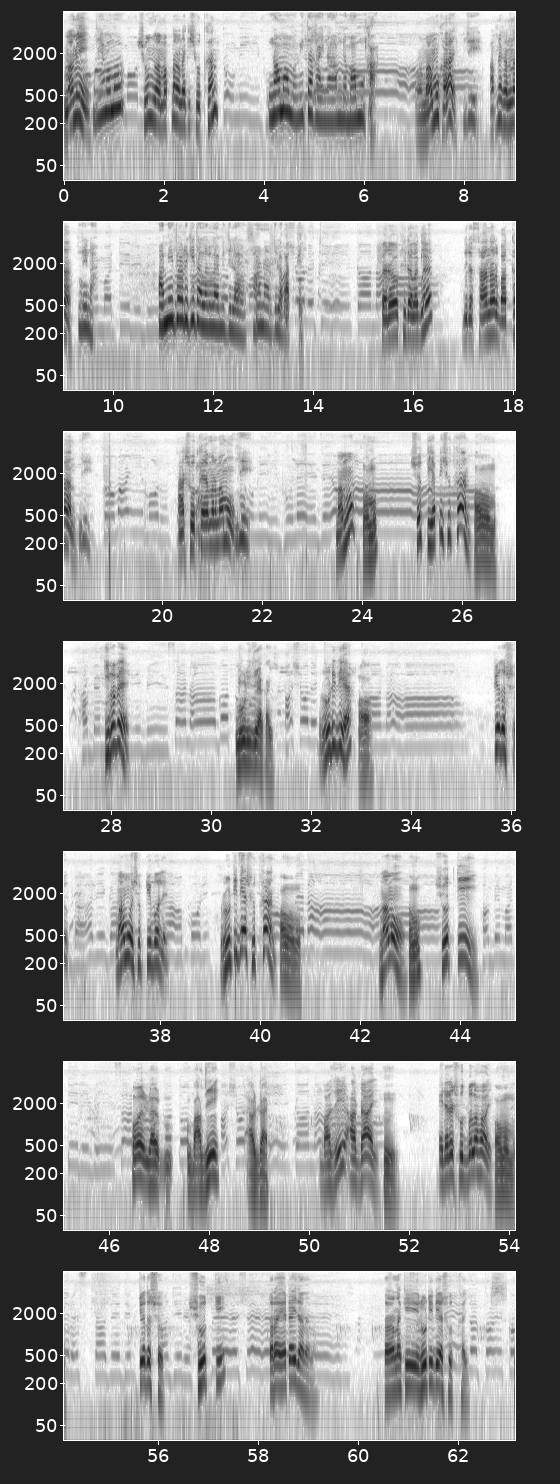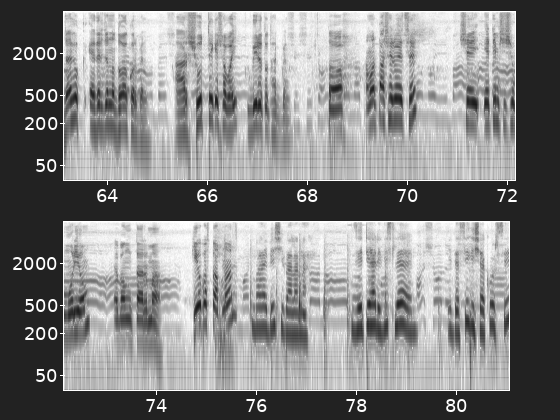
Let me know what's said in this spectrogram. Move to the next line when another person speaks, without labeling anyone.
মামি?
জি মামু।
শুনলাম আপনারা নাকি সুদ খান?
না মামু মিতা খাই না আমনে মামু খা।
আমার মামু খায়?
জি।
আপনি খান না?
জি না। আমি পেটে খিদা লাগলে আমি দিলা সান আর দিলা ভাত খাই।
পেটেও খিদা লাগলে? দুইটা সান আর ভাত খান।
জি।
আর সুদ খায় আমার মামু?
জি।
মামু?
মামু।
সত্যি আপনি সুদ খান?
হ্যাঁ
কীভাবে?
মুড়ি দিয়ে খাই।
রুটি দিয়া?
হ্যাঁ।
প্রিয় দর্শক মামু এসব কি বলে? রুটি দিয়া সুদ খান?
হ্যাঁ মামু।
মামু
মামু।
সুদ কি?
ডাল- বাজি আর ডাল।
বাজি আর ডাল?
হুম।
এটারে সুদ বলা হয়?
হ্যাঁ মামু।
প্রিয় দর্শক সুদ কি? তারা এটাই জানে না। তারা নাকি রুটি দিয়ে সুদ খায়। যাই হোক এদের জন্য দোয়া করবেন। আর সুদ থেকে সবাই বিরত থাকবেন। তো আমার পাশে রয়েছে সেই এতিম শিশু মরিয়ম এবং তার মা। কি অবস্থা আপনার?
ভাই বেশি ভালো না। যে টেহারি দিছিলেন এটা চিকিৎসা করছি।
